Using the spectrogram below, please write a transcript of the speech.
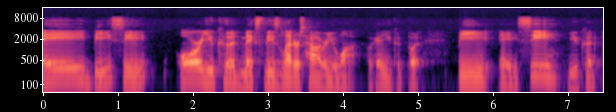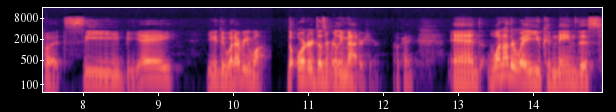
ABC, or you could mix these letters however you want, okay? You could put BAC, you could put CBA, you could do whatever you want. The order doesn't really matter here, okay? And one other way you could name this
